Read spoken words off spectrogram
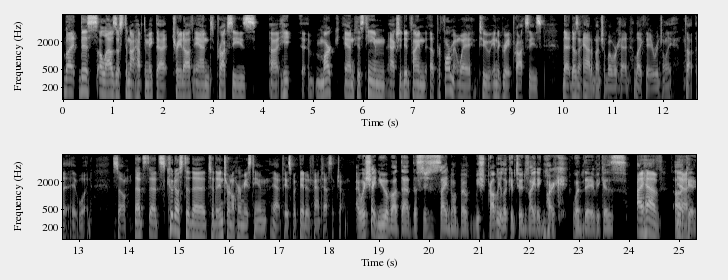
But this allows us to not have to make that trade off. And proxies, uh, he, uh, Marc and his team actually did find a performant way to integrate proxies that doesn't add a bunch of overhead like they originally thought that it would. So that's that's kudos to the to the internal Hermes team at Facebook. They did a fantastic job. I wish I knew about that. This is just a side note, but we should probably look into inviting Marc one day because I have Oh, yeah, okay.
